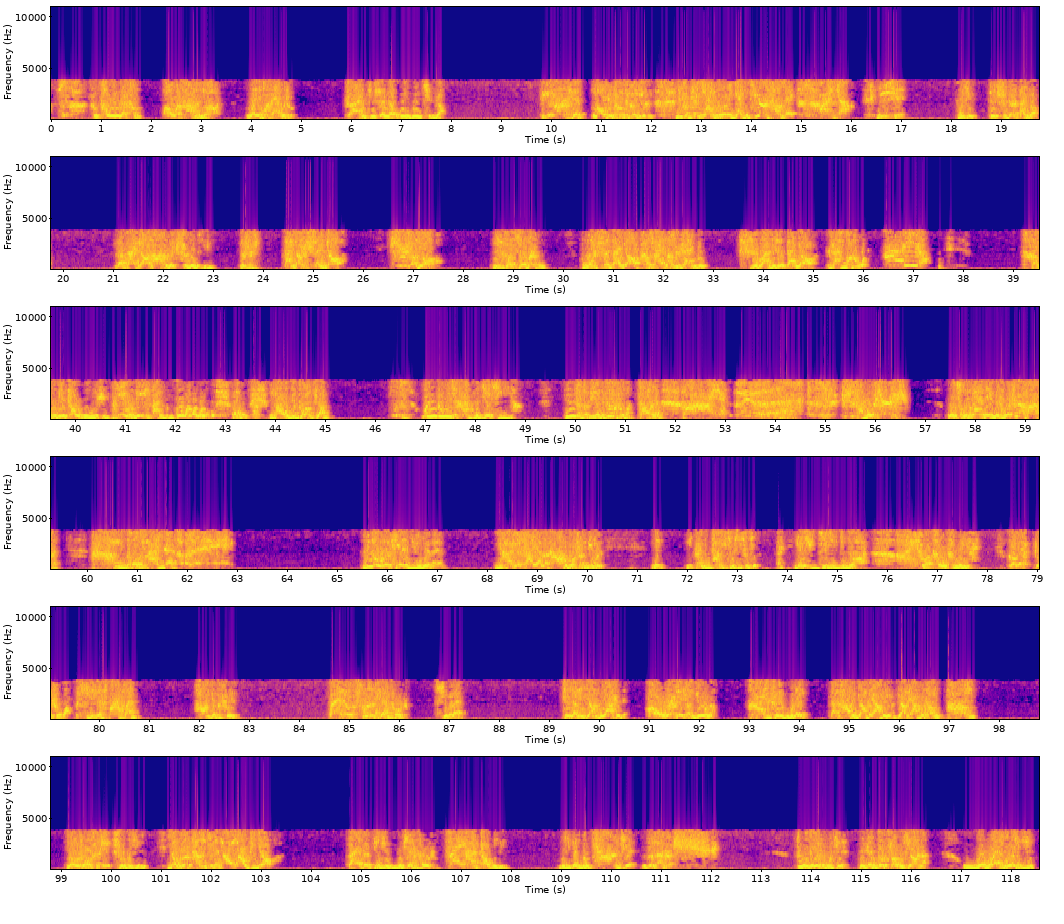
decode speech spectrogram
说头有点疼，啊，我躺躺就好了。我也不在乎这。站起身来，回归寝帐。第二天脑袋疼的更厉害，你说这眼珠子眼镜疼哎！哎呀，你不行，得吃点丹药。把丹药拿出来吃了几粒，那是丹药是神药啊，吃上就好。你说邪门不？不吃丹药疼还能忍住，吃完这个丹药忍不住。哎呀！疼的赵公是就地翻滚，咕噜咕噜咕噜，脑子撞墙。文忠一看不解气呀，你怎么病的这么重啊？怎么了？哎呀，这是怎么回事？我从来没遇上过这麻烦，疼痛难忍。六个天军也来了。一看也傻眼了，看不出什么病来。你你赶紧躺下休息休息，哎，也许静一静就好了。哎呀，我头疼的厉害，各位别说话，我心里也发烦。躺下他睡了，拜到四天头起不来，就像那姜子牙似的，把魂儿给整丢了，酣睡如雷。但他跟姜子牙不一样，姜子牙不疼，他疼。有时候睡睡不醒，有时候疼起来嗷嗷直叫啊！在这第五天头上再看赵公明，那脸都苍起来，有这么难受，肚子也鼓起来，那人都走形了，五官挪移，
